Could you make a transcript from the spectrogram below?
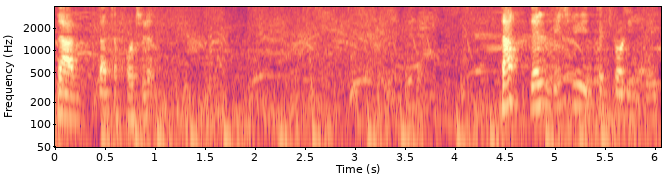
Damn, that's unfortunate. That's still literally is controlling me.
